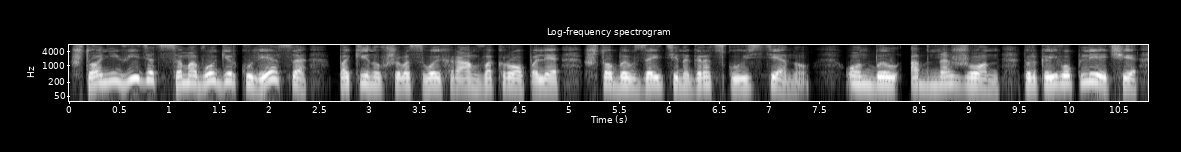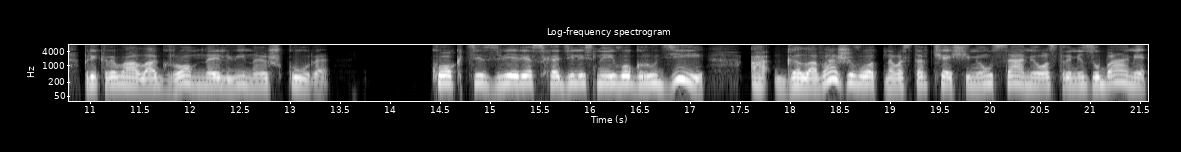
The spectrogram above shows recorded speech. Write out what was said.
что они видят самого Геркулеса, покинувшего свой храм в Акрополе, чтобы взойти на городскую стену. Он был обнажен, только его плечи прикрывала огромная львиная шкура. Когти зверя сходились на его груди, а голова животного с торчащими усами, острыми зубами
